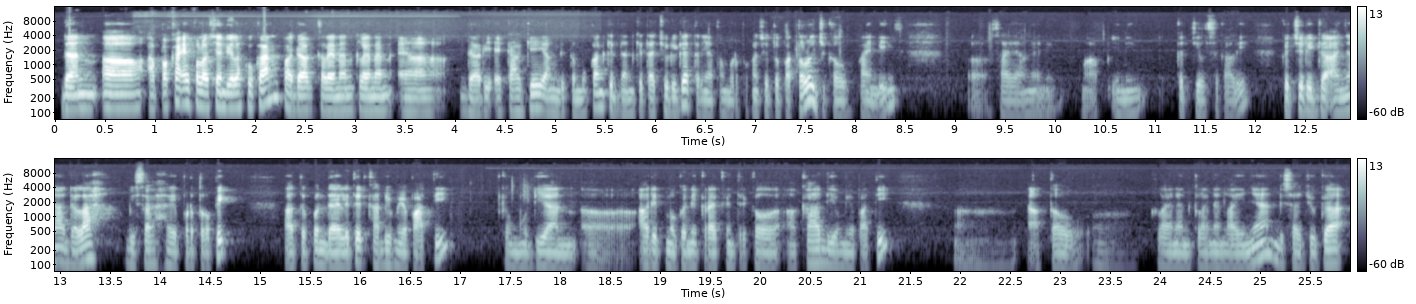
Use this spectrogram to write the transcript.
Dan uh, apakah evaluasi yang dilakukan pada kelainan-kelainan uh, dari EKG yang ditemukan dan kita curiga ternyata merupakan suatu pathological findings? Uh, sayangnya ini, maaf ini kecil sekali. Kecurigaannya adalah bisa hypertrophic ataupun dilated cardiomyopathy, kemudian uh, arrhythmogenic right ventricle cardiomyopathy, uh, atau kelainan-kelainan uh, lainnya. Bisa juga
